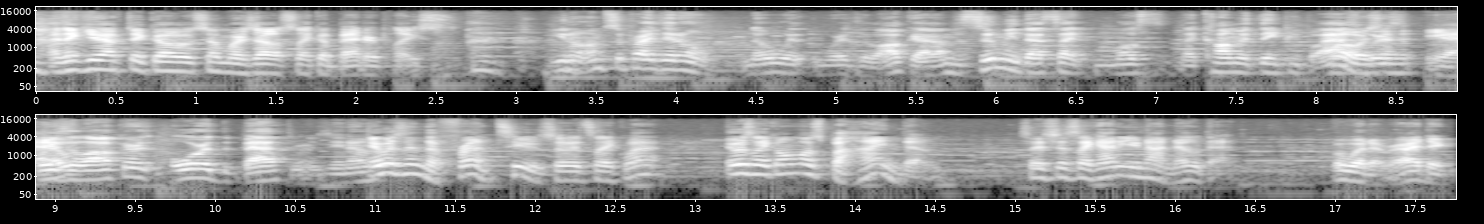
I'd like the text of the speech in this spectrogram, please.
I think you have to go somewhere else, like a better place. You know, I'm surprised they don't know where, where's the locker. I'm assuming that's like most like common thing people ask. Oh, where's in- yeah, where's the lockers or the bathrooms? You know. It was in the front too, so it's like what? It was like almost behind them. So it's just like, how do you not know that? But whatever. I dig-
